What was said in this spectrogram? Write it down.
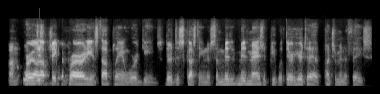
Um, hurry on just, up, make it a priority, and stop playing word games. They're disgusting. There's some mid mid management people. If they're here today, I'd punch them in the face.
